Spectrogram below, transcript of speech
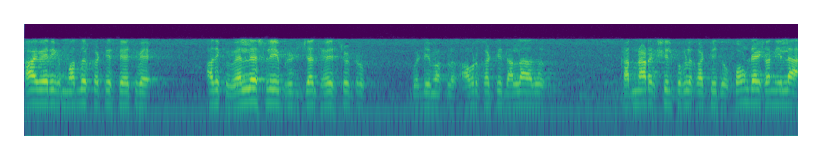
ಕಾವೇರಿಗೆ ಮೊದಲು ಕಟ್ಟಿದ ಸೇತುವೆ. ಅದಕ್ಕೆ ವೆಲ್ಲೆಸ್ಲಿ ಬ್ರಿಡ್ಜ್ ಅಂತ ಹೆಸರಿಟ್ರು ಬಡ್ಡಿ ಮಕ್ಕಳು ಅವರು ಕಟ್ಟಿದ್ದಲ್ಲ ಅದು. ಕರ್ನಾಟಕ ಶಿಲ್ಪಿಗಳು ಕಟ್ಟಿದ್ದು. ಫೌಂಡೇಶನ್ ಇಲ್ಲ.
